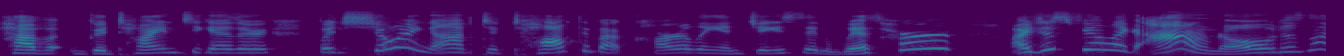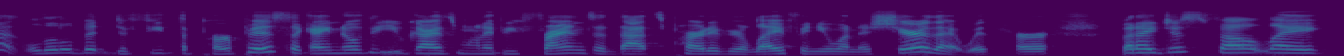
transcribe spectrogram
have a good time together. But showing up to talk about Carly and Jason with her, I just feel like I don't know. Doesn't that a little bit defeat the purpose? Like I know that you guys want to be friends and that's part of your life and you want to share that with her, but I just felt like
